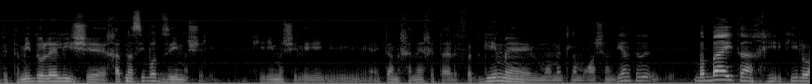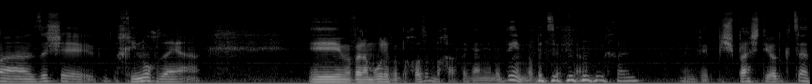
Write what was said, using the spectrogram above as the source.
ותמיד עולה לי שאחת מהסיבות זה אימא שלי. כי אימא שלי הייתה מחנכת א' עד ג', מועמדת למורה של המדינה, כזה, בבית, כאילו, זה שחינוך זה היה... אה, אבל אמרו לי, ובכל זאת בחרת גן ילדים, לא בית ספר. נכון. ופשפשתי עוד קצת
